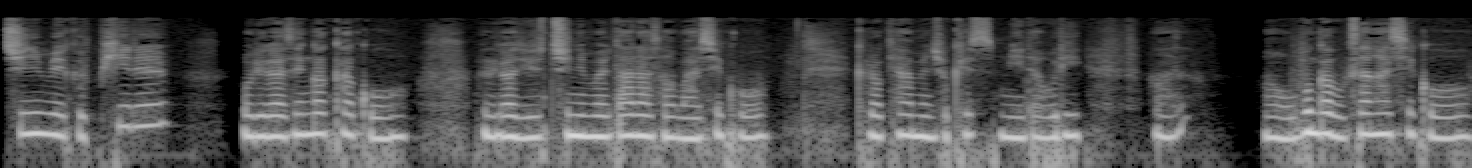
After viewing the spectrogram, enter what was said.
주님의 그 피를 우리가 생각하고 우리가 주님을 따라서 마시고 그렇게 하면 좋겠습니다. 우리 어, 어, 5분간 묵상하시고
